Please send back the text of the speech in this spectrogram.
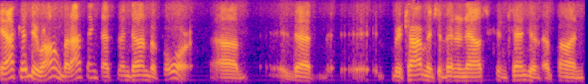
yeah, I could be wrong, but I think that's been done before. Um, that uh, retirements have been announced contingent upon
